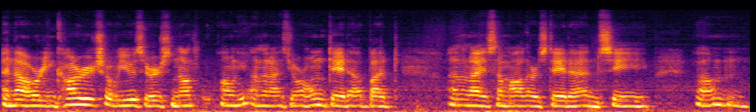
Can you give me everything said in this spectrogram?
and I would encourage our users not only analyze your own data, but analyze some others' data and see um,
